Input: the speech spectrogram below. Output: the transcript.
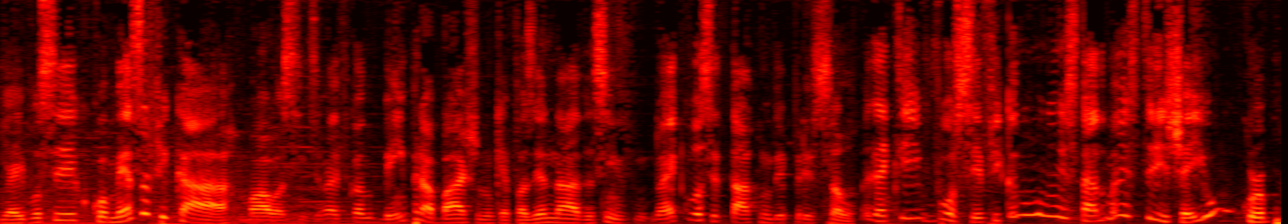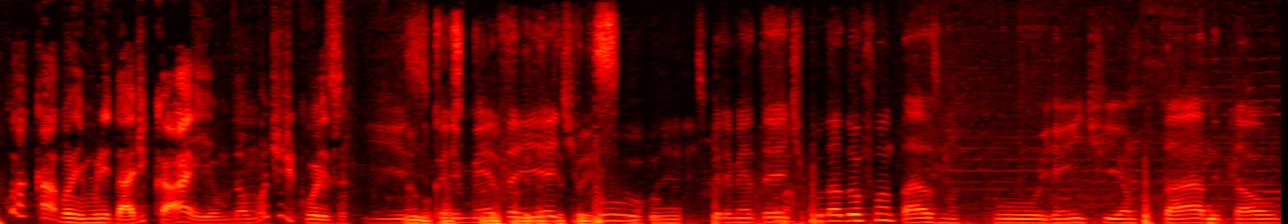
e aí você começa a ficar mal, assim, você vai ficando bem pra baixo, não quer fazer nada, assim, não é que você tá com depressão, mas é que você fica num, num estado mais triste, aí o corpo acaba, a imunidade cai, dá um monte de coisa. E Não, caso, experimento falei aí é tipo. é- Experimento aí é tipo da dor fantasma. Tipo, gente amputada e tal.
